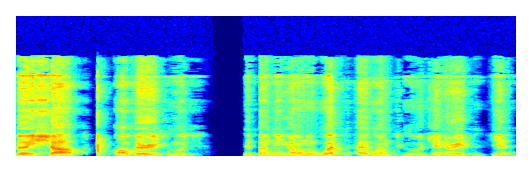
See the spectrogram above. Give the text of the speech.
very sharp or very smooth depending on what I want to generate at the end.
